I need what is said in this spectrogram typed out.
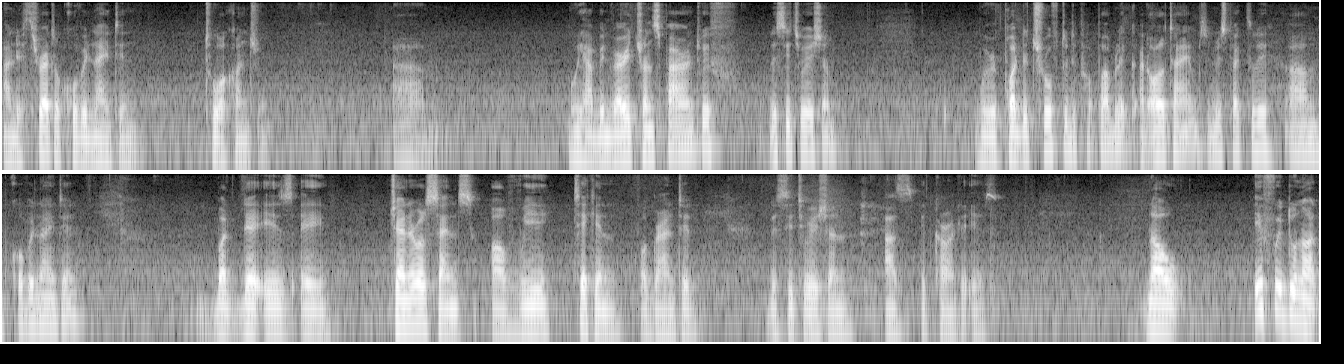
and the threat of COVID-19 to our country. Um, we have been very transparent with the situation. We report the truth to the public at all times in respect to the um, COVID-19. But there is a general sense of we taking for granted the situation as it currently is. Now, if we do not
